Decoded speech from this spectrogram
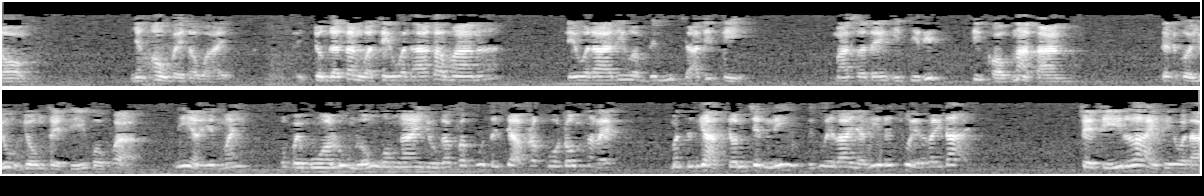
ดอง ยังเอาไปถวายจนกระทั่งว่าเทวดาเข้ามานะเทวดาที่ว่าเป็นมิจฉาทิฏฐิมาแสดงอิทธิฤทธิ์ที่ขอบหน้าต่างแล้วก็ยุโยงเศรษฐีบอกว่านี่เห็นไหมก็ไปมัวลุ่มหลงงมงายอยู่กับพระพุทธเจ้าพระโคดมนั่นแหละมันถึงยากจนเช่นนี้ถึงเวลาอย่างนี้แล้วช่วยอะไรได้ เศรษฐีไล่เทวดา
